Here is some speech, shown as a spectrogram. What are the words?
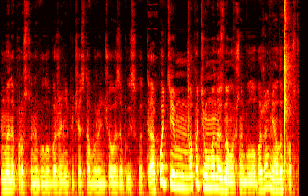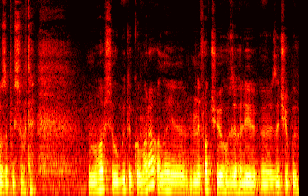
У мене просто не було бажання під час табору нічого записувати. А потім, а потім у мене знову ж не було бажання, але просто записувати. Намагався убити комара, але не факт, що його взагалі е, зачепив.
